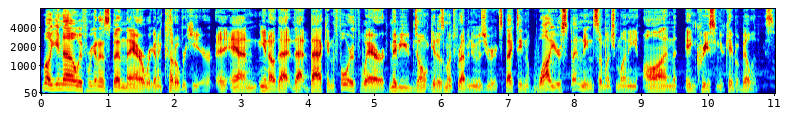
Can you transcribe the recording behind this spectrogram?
well, you know, if we're going to spend there, we're going to cut over here. And, you know, that, that back and forth where maybe you don't get as much revenue as you were expecting while you're spending so much money on increasing your capabilities.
